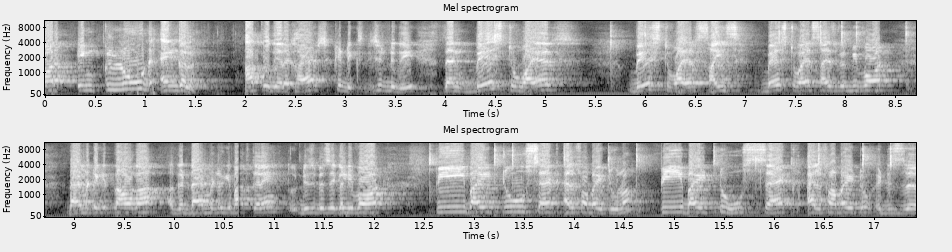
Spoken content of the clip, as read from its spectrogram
और इंक्लूड एंगल आपको दे रखा है degree then best wire best wire size best wire size will be what diameter कितना होगा? अगर डायमीटर की बात करें तो this basically what P by 2 sec alpha by 2 ना P by 2 sec alpha by 2 it is uh,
